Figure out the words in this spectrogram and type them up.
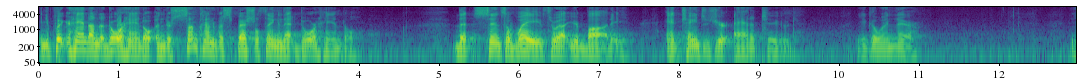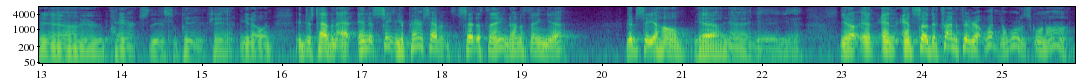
and you put your hand on the door handle, and there's some kind of a special thing in that door handle that sends a wave throughout your body and changes your attitude. You go in there, yeah, parents this and parents that, you know, and, and just having, and it's seen, your parents haven't said a thing, done a thing yet. Good to see you home. Yeah, yeah, yeah, yeah. You know, and, and, and so they're trying to figure out what in the world is going on.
